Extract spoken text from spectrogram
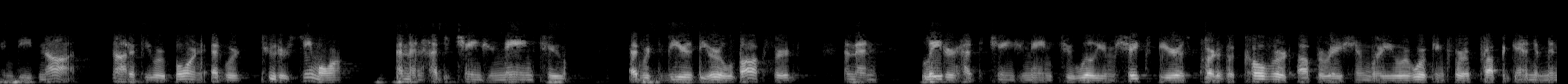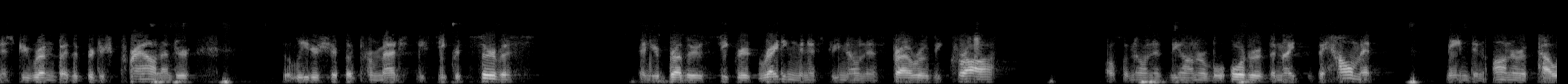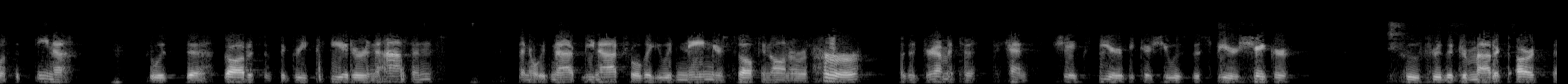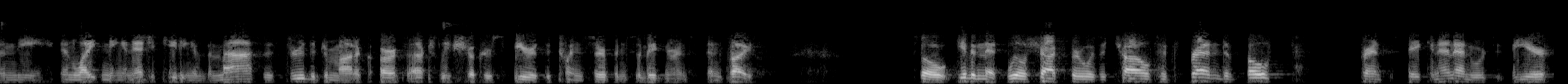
Indeed not. Not if you were born Edward Tudor Seymour and then had to change your name to Edward de Vere, the Earl of Oxford, and then later had to change your name to William Shakespeare as part of a covert operation where you were working for a propaganda ministry run by the British Crown under the leadership of Her Majesty's Secret Service and your brother's secret writing ministry known as Fra Rosi Crosse, also known as the Honorable Order of the Knights of the Helmet, named in honor of Pallas Athena, who is the goddess of the Greek theater in Athens, then it would not be natural that you would name yourself in honor of her as a dramatist, hence Shakespeare, because she was the spear shaker who, through the dramatic arts and the enlightening and educating of the masses through the dramatic arts, actually shook her spear at the twin serpents of ignorance and vice. So, given that Will Shakespeare was a childhood friend of both Francis Bacon and Edward de Vere,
